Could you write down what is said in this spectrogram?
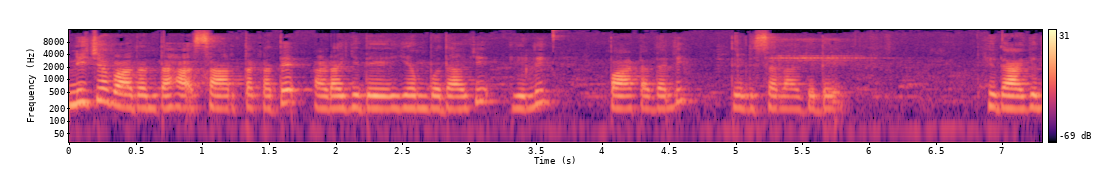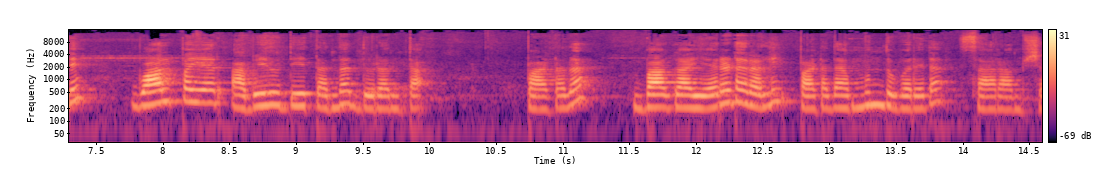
ನಿಜವಾದಂತಹ ಸಾರ್ಥಕತೆ ಅಡಗಿದೆ ಎಂಬುದಾಗಿ ಇಲ್ಲಿ ಪಾಠದಲ್ಲಿ ತಿಳಿಸಲಾಗಿದೆ. ಇದಾಗಿದೆ, ವಾಲ್ಪಯರ್ ಅಭಿವೃದ್ಧಿ ತಂದ ದುರಂತ. ಪಾಠದ ಭಾಗ ಎರಡರಲ್ಲಿ ಪಾಠದ ಮುಂದುವರೆದ ಸಾರಾಂಶ.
